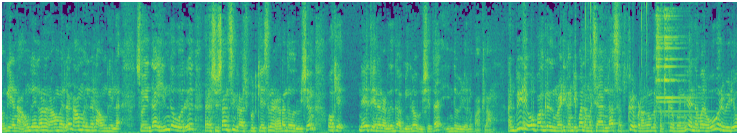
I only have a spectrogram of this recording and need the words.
பங்கு. ஏன்னா அவங்க இல்லைன்னா நாம இல்லை நாம இல்லைன்னா அவங்க இல்லை. ஸோ இதுதான் இந்த ஒரு சுஷாந்த் சிங் ராஜ்புட் கேஸில் நடந்த ஒரு விஷயம். ஓகே நேற்று என்ன நடந்தது அப்படிங்கிற ஒரு விஷயத்த இந்த வீடியோவில் பார்க்கலாம். அண்ட் வீடியோ பார்க்குறதுக்கு முன்னாடி கண்டிப்பாக நம்ம சேனலில் சப்ஸ்கிரைப் பண்ணாதவங்க சப்ஸ்கிரைப் பண்ணுங்கள் இந்த மாதிரி ஒவ்வொரு வீடியோ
